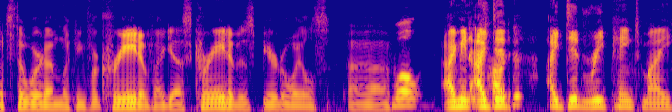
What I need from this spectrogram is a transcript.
what's the word I'm looking for? Creative, I guess. Creative is beard oils. Uh, Well, I mean, I did to- I did repaint my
